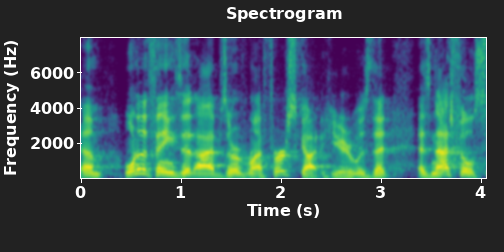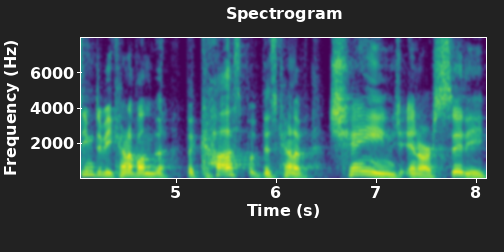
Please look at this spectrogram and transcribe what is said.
um, one of the things that I observed when I first got here was that as Nashville seemed to be kind of on the, the cusp of this kind of change in our city,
